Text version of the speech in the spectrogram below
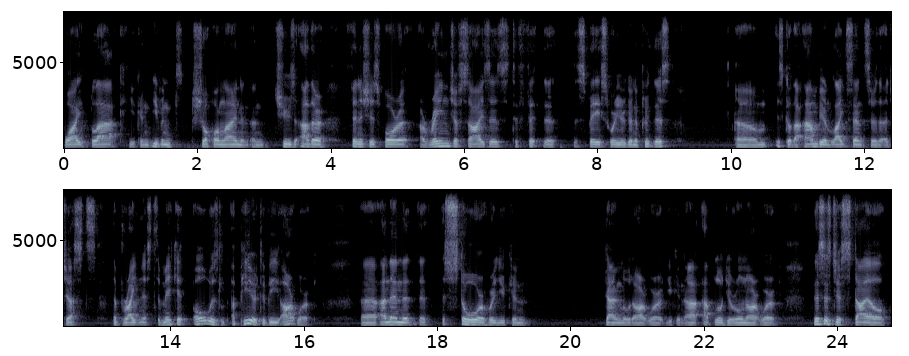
white, black. You can even shop online and, and choose other finishes for it. A range of sizes to fit the, the space where you're going to put this. Um, it's got that ambient light sensor that adjusts the brightness to make it always appear to be artwork. Uh, and then the, the, the, store where you can download artwork, you can a- upload your own artwork. This is just style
